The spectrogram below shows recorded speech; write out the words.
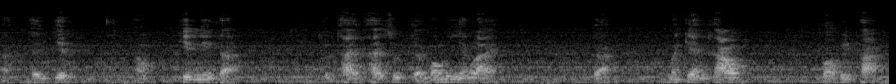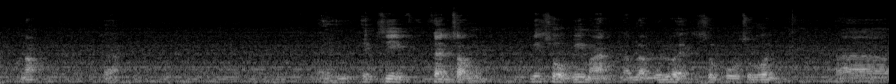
อะใจเย็นเอาคลิปนี้ก็สุดท้ายท้ายสุดเกิดบ่มีอย่างไรก็มาแก่งข่าวพอผิดพลาดเนาะก็ไอ้เอฟซีแฟนช่องมีโชคมีหมานลำลำรวยๆสุขูสุขคนครับ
